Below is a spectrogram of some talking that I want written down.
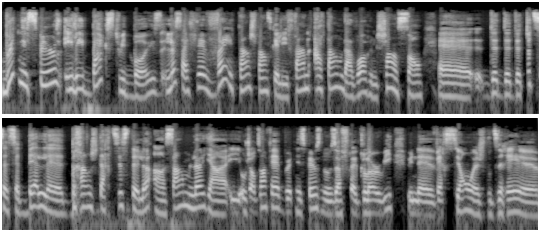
Britney Spears et les Backstreet Boys, là, ça fait 20 ans, je pense, que les fans attendent d'avoir une chanson euh, de, de, de, toute cette, cette belle euh, branche d'artistes-là ensemble. Là, il y a, aujourd'hui, en fait, Britney Spears nous offre Glory, une version, euh, je vous dirais, euh,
